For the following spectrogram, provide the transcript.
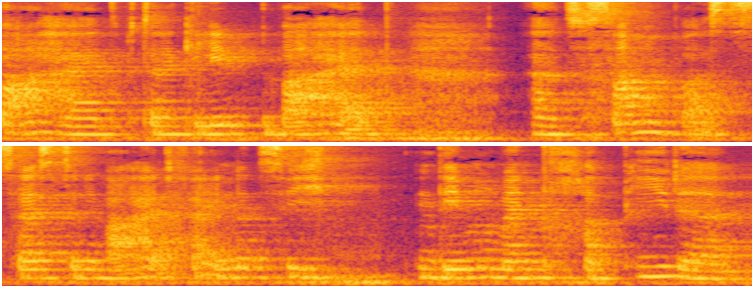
Wahrheit, mit deiner gelebten Wahrheit äh, zusammenpasst. Das heißt, deine Wahrheit verändert sich in dem Moment rapide,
